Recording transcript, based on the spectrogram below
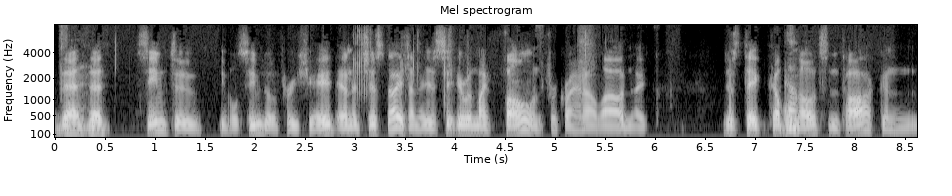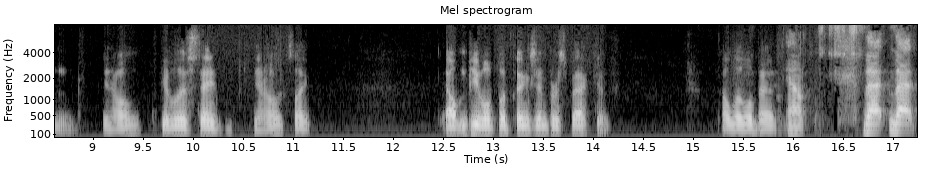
that mm-hmm. that seem to people seem to appreciate, and it's just nice. I mean, I just sit here with my phone for crying out loud, and I just take a couple yeah. notes and talk, and you know, people just say, you know, it's like helping people put things in perspective a little bit. Yeah, that that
